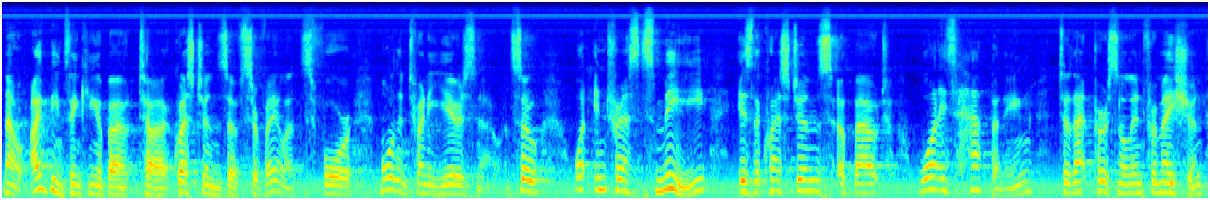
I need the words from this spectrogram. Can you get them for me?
Now, I've been thinking about uh, questions of surveillance for more than 20 years now. And so, what interests me is the questions about what is happening to that personal information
